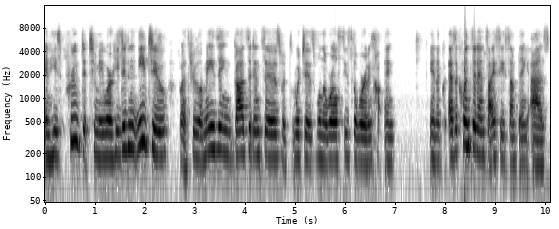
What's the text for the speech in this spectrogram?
And He's proved it to me where He didn't need to, but through amazing coincidences, which, which is when the world sees the word and, and in a, as a coincidence, I see something as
